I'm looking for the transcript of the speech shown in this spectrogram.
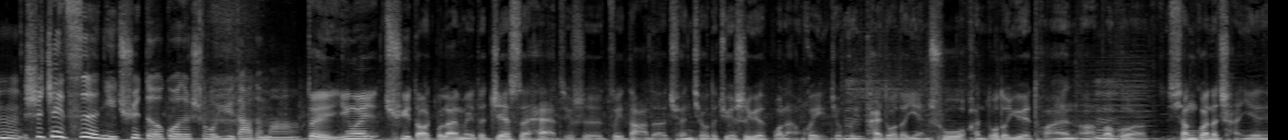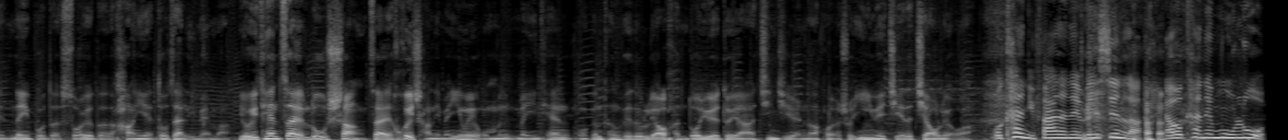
嗯，是这次你去德国的时候遇到的吗？对，因为去到不来梅的 Jazz Ahead，就是最大的全球的爵士乐博览会，就会嗯。太多的演出，很多的乐团啊，嗯。包括相关的产业内部的所有的行业都在里面嘛。有一天在路上，在会场里面，因为我们每一天我跟腾飞都聊很多乐队啊、经纪人啊，或者说音乐节的交流啊，我看你发的那微信了，然后看那目录，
